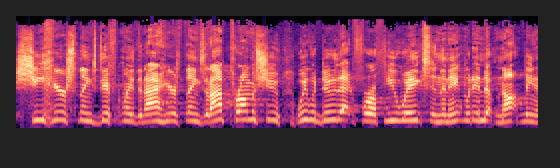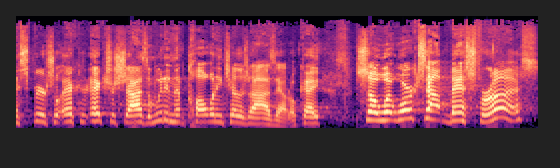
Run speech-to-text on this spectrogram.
she hears things differently than I hear things. And I promise you, we would do that for a few weeks and then it would end up not being a spiritual exercise and we'd end up clawing each other's eyes out, okay? So, what works out best for us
